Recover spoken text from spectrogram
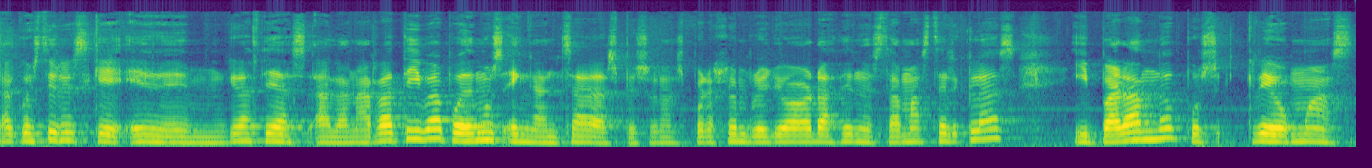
La cuestión es que em, gracias a la narrativa podemos enganchar a las personas. Por ejemplo, yo ahora haciendo esta masterclass y parando, pues creo más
